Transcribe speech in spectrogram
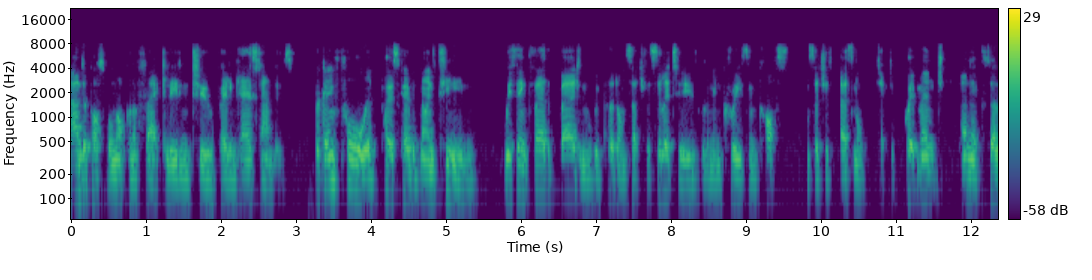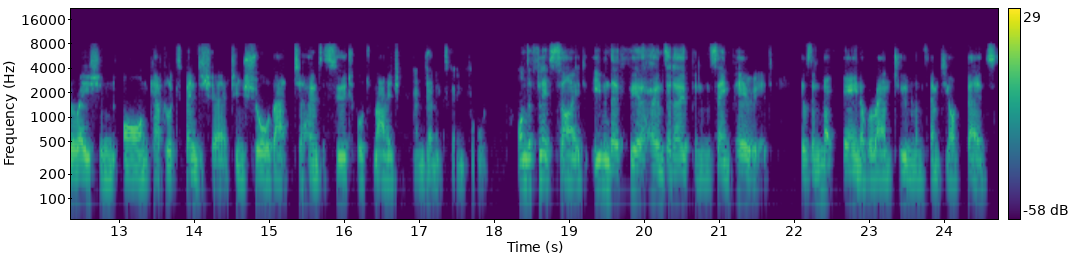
and a possible knock on effect leading to failing care standards. But going forward, post COVID 19, we think further burden will be put on such facilities with an increase in costs such as personal protective equipment and acceleration on capital expenditure to ensure that uh, homes are suitable to manage pandemics going forward. On the flip side, even though fewer homes had opened in the same period, there was a net gain of around 270 odd beds,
